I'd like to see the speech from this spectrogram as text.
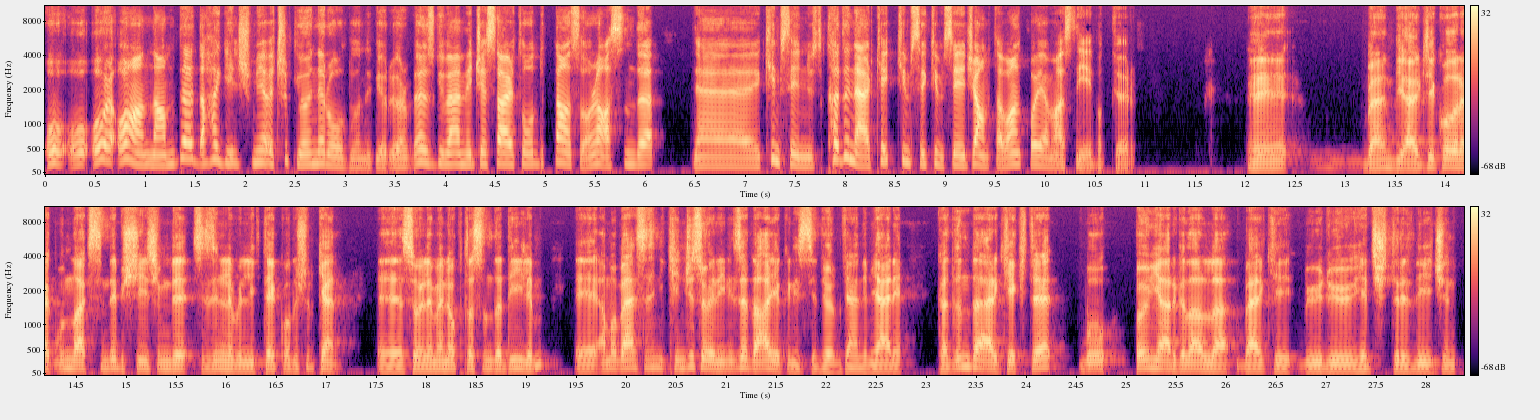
o, o, o, anlamda daha gelişmeye açık yönler olduğunu görüyorum. Özgüven ve cesaret olduktan sonra aslında e, kimsenin kadın erkek kimse kimseye cam tavan koyamaz diye bakıyorum. Ee, ben bir erkek olarak bunun aksinde bir şey şimdi sizinle birlikte konuşurken e, söyleme noktasında değilim. E, ama ben sizin ikinci söylediğinize daha yakın hissediyorum kendim. Yani kadın da erkekte bu ön yargılarla belki büyüdüğü, yetiştirildiği için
